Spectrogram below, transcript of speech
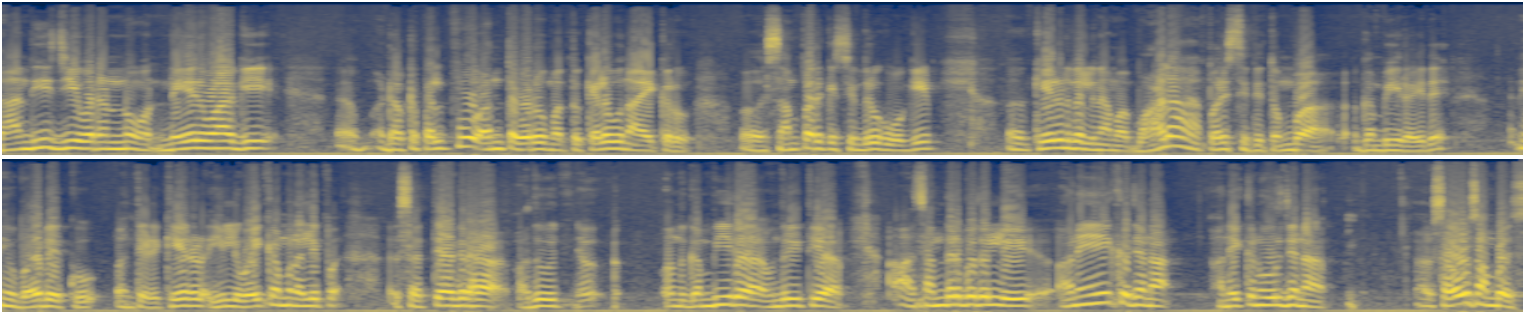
ಗಾಂಧೀಜಿಯವರನ್ನು ನೇರವಾಗಿ ಡಾಕ್ಟರ್ ಪಲ್ಪು ಅಂತವರು ಮತ್ತು ಕೆಲವು ನಾಯಕರು ಸಂಪರ್ಕಿಸಿದ್ರು ಹೋಗಿ ಕೇರಳದಲ್ಲಿ ನಮ್ಮ ಬಹಳ ಪರಿಸ್ಥಿತಿ ತುಂಬ ಗಂಭೀರ ಇದೆ. ನೀವು ಬರಬೇಕು ಅಂತೇಳಿ ಕೇರಳ, ಇಲ್ಲಿ ವೈಕಮ್ಮನಲ್ಲಿ ಪ, ಸತ್ಯಾಗ್ರಹ ಅದು ಒಂದು ಗಂಭೀರ ಒಂದು ರೀತಿಯ, ಆ ಸಂದರ್ಭದಲ್ಲಿ ಅನೇಕ ಜನ ಅನೇಕ ನೂರು ಜನ ಸಾವು ಸಂಭವಿಸ್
